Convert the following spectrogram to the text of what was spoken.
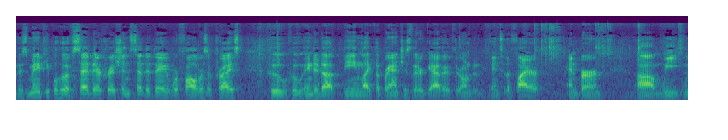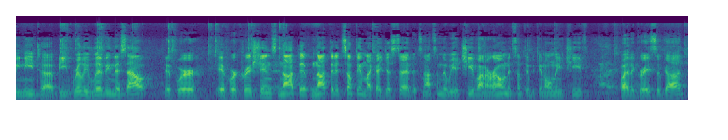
there's many people who have said they're Christians, said that they were followers of Christ, who who ended up being like the branches that are gathered, thrown into the fire, and burned. Um, we we need to be really living this out if we're if we're Christians. Not that not that it's something like I just said. It's not something we achieve on our own. It's something we can only achieve by the grace of God.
